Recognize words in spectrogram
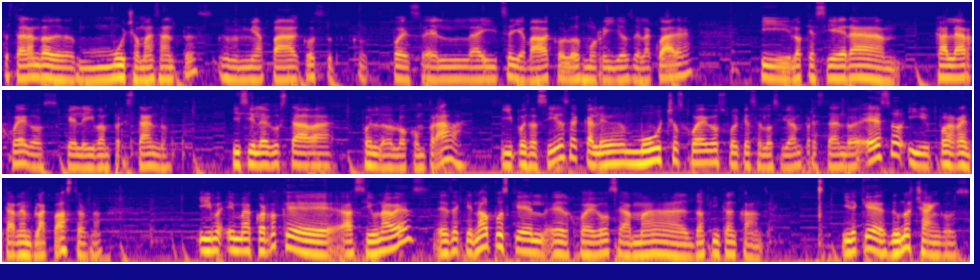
te está hablando de mucho más antes, mi papá, pues él ahí se llevaba con los morrillos de la cuadra y lo que hacía era calar juegos que le iban prestando. Y si le gustaba, pues lo, compraba. Y pues así, o sea, calé muchos juegos porque se los iban prestando. Eso y por rentar en Blackbuster, ¿no? Y, y, me acuerdo que así una vez es de que no, pues que el, el, juego se llama Donkey Kong Country. ¿Y de qué es? De unos changos.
